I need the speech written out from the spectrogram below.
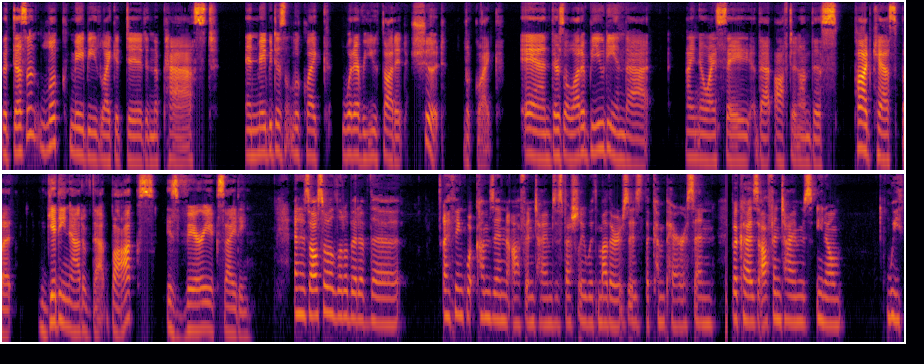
that doesn't look maybe like it did in the past and maybe doesn't look like whatever you thought it should look like. And there's a lot of beauty in that. I know I say that often on this podcast, but getting out of that box is very exciting. And it's also a little bit of the I think what comes in oftentimes, especially with mothers, is the comparison because oftentimes, you know, we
